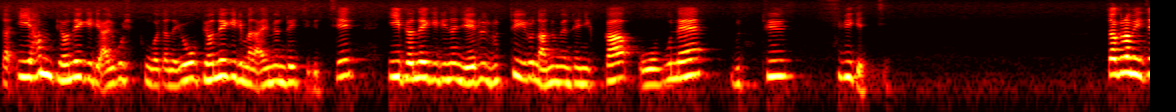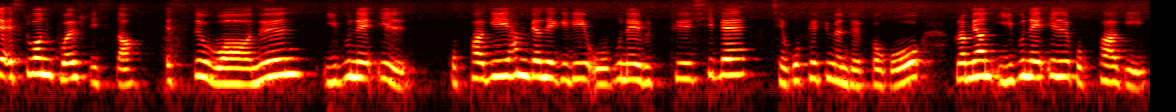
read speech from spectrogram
자, 이 한 변의 길이 알고 싶은 거잖아. 요 변의 길이만 알면 되지, 그치? 이 변의 길이는 얘를 루트 2로 나누면 되니까 5분의 루트 10이겠지. 자, 그럼 이제 S1 구할 수 있어. S1은 2분의 1 곱하기 한 변의 길이 5분의 루트 10에 제곱해주면 될 거고, 그러면 2분의 1 곱하기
